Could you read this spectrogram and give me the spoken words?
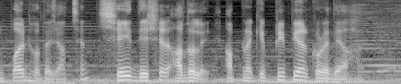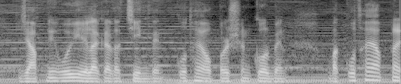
এমপ্লয়েড হতে যাচ্ছেন, সেই দেশের আদলে আপনাকে প্রিপেয়ার করে দেওয়া হয় যে আপনি ওই এলাকাটা চিনবেন, কোথায় অপারেশন করবেন বা কোথায় আপনার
